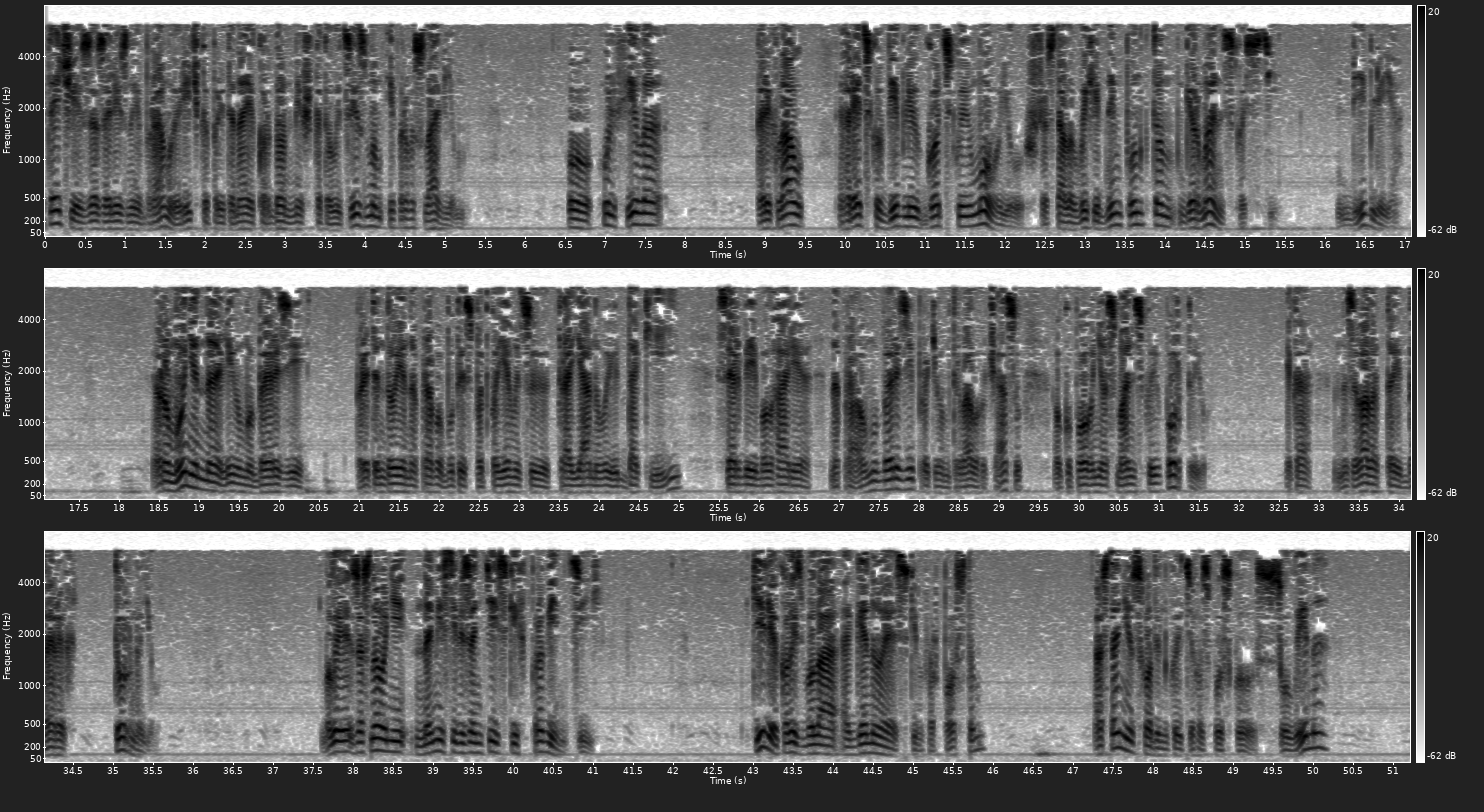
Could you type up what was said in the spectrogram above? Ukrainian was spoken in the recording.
течії за залізною брамою річка перетинає кордон між католицизмом і православ'ям. У Ульфіла переклав грецьку біблію готською мовою, що стало вихідним пунктом германськості. Біблія. Румунія на лівому березі претендує на право бути спадкоємицею Траянової Дакії, Сербія і Болгарія на правому березі протягом тривалого часу окуповані Османською портою, яка називала той берег Турною. Були засновані на місці візантійських провінцій. Кілія колись була генуезьким форпостом. Останньою сходинкою цього спуску Сулина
